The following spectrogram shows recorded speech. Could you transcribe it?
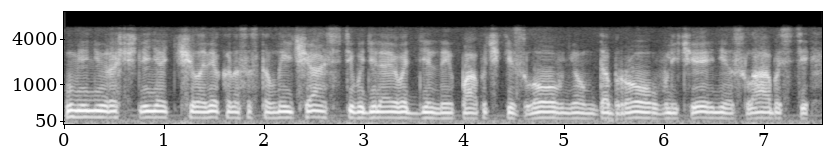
умению расчленять человека на составные части, выделяя в отдельные папочки зло в нем, добро, увлечение, слабости —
